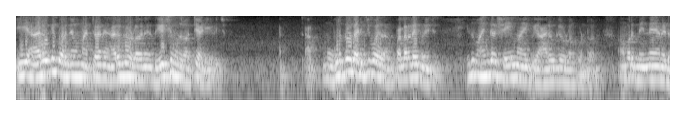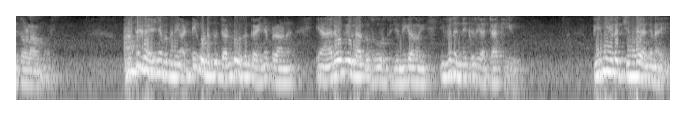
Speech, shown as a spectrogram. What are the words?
ഈ ആരോഗ്യം കുറഞ്ഞവൻ മറ്റവനെ ആരോഗ്യമുള്ളവനെ ദേഷ്യം മുതൽ ഒറ്റ അടി അടിച്ചു മുഹൂർത്തത്തിൽ അടിച്ചു പോയതാണ് പലരുടെയും വിളിച്ചു. ഇത് ഭയങ്കര ഷെയിമായി പോയി ആരോഗ്യമുള്ളവൻ കൊണ്ടുവന്നു. അവൻ പറഞ്ഞു നിന്നെ ഞാൻ എടുത്തോളാം എന്ന് പറഞ്ഞു. അത് കഴിഞ്ഞപ്പോൾ തന്നെ അടി കൊടുത്ത് രണ്ടു ദിവസം കഴിഞ്ഞപ്പോഴാണ് ഈ ആരോഗ്യമില്ലാത്ത സുഹൃത്ത് ചിന്തിക്കാൻ തുടങ്ങി. ഇവൻ എന്നെ കയറി അറ്റാക്ക് ചെയ്യൂ. പിന്നീട് ചിന്ത അങ്ങനായി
